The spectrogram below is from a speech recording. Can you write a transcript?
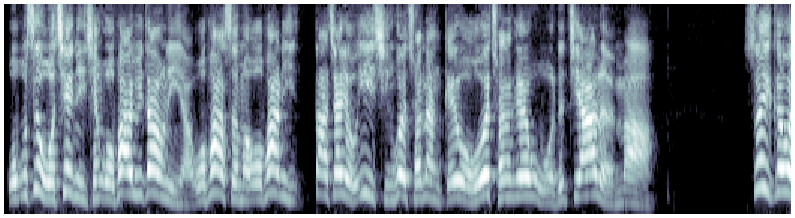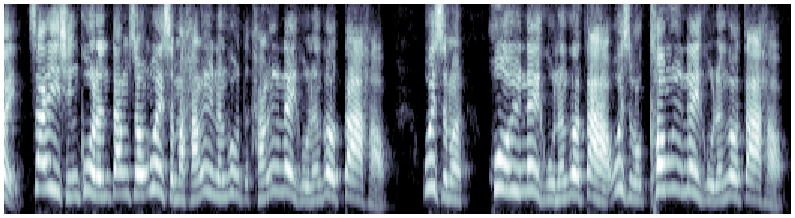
我不是我欠你钱，我怕遇到你啊！我怕什么？我怕你大家有疫情会传染给我，我会传染给我的家人嘛。所以各位在疫情过程当中，为什么航运能够航运内股能够大好？为什么货运内股能够大好？为什么空运内股能够大好？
